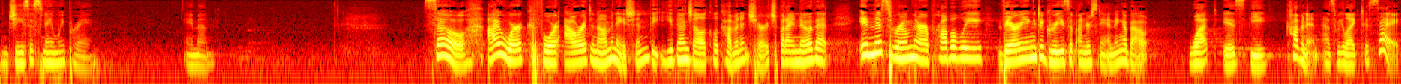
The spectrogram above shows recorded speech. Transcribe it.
In Jesus' name we pray. Amen. So, I work for our denomination, the Evangelical Covenant Church, but I know that in this room there are probably varying degrees of understanding about what is the covenant, as we like to say.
